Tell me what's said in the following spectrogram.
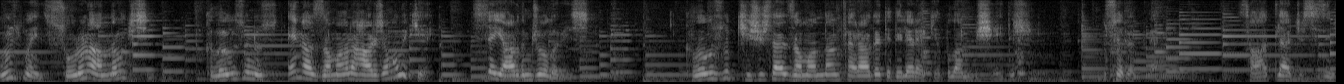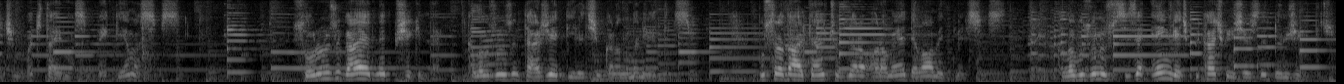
Unutmayın sorunu anlamak için kılavuzunuz en az zamanı harcamalı ki size yardımcı olabilsin. Kılavuzluk kişisel zamandan feragat edilerek yapılan bir şeydir. Bu sebeple saatlerce sizin için vakit ayırmasını bekleyemezsiniz. Sorunuzu gayet net bir şekilde kılavuzunuzun tercih ettiği iletişim kanalından ilettiniz. Bu sırada alternatif çözümler aramaya devam etmelisiniz. Kılavuzunuz size en geç birkaç gün içerisinde dönecektir.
